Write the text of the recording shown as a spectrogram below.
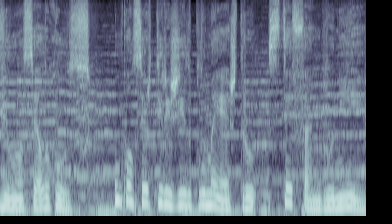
Violoncelo Russo, um concerto dirigido pelo maestro Stéphane Blunier.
